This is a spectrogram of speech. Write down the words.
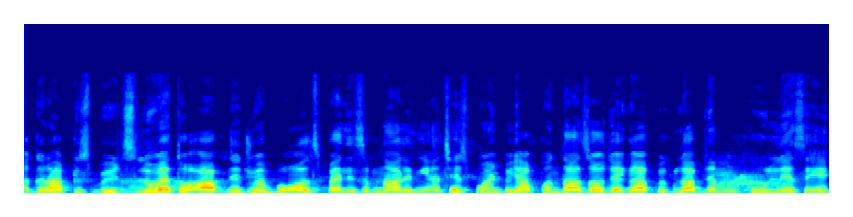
अगर आपकी स्पीड स्लो है तो आपने जो है बॉल्स पहले से बना लेनी है। अच्छा इस पॉइंट पे आपको अंदाज़ा हो जाएगा आपके गुलाब जामुन फूलने से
